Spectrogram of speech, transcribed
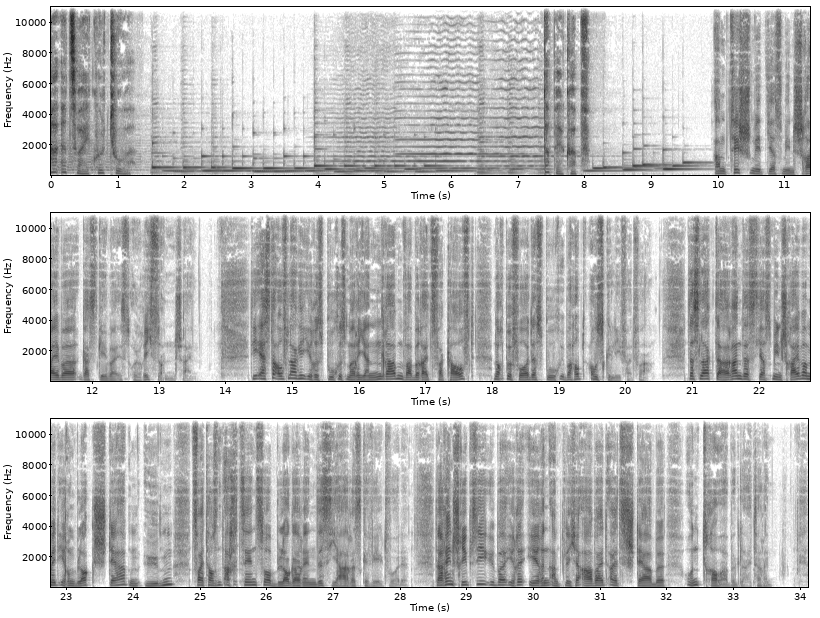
HR2 Kultur Doppelkopf Am Tisch mit Jasmin Schreiber, Gastgeber ist Ulrich Sonnenschein. Die erste Auflage ihres Buches Mariannengraben war bereits verkauft, noch bevor das Buch überhaupt ausgeliefert war. Das lag daran, dass Jasmin Schreiber mit ihrem Blog Sterben üben 2018 zur Bloggerin des Jahres gewählt wurde. Darin schrieb sie über ihre ehrenamtliche Arbeit als Sterbe- und Trauerbegleiterin.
